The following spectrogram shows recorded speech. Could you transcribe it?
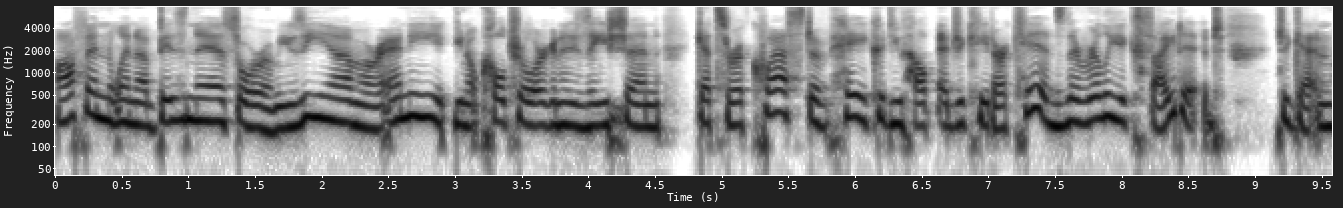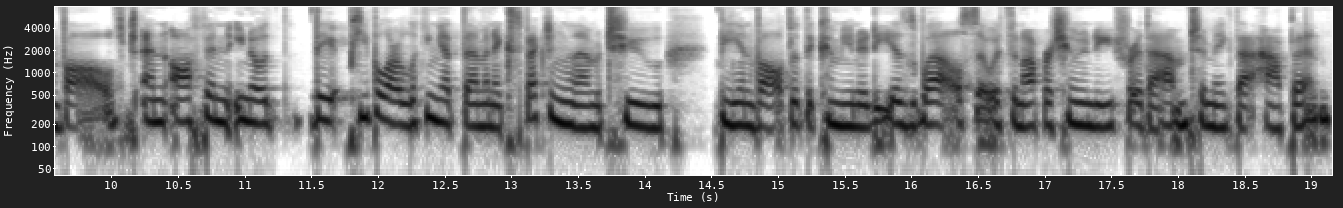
often when a business or a museum or any you know cultural organization gets a request of hey could you help educate our kids they're really excited to get involved and often you know they people are looking at them and expecting them to be involved with the community as well so it's an opportunity for them to make that happen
